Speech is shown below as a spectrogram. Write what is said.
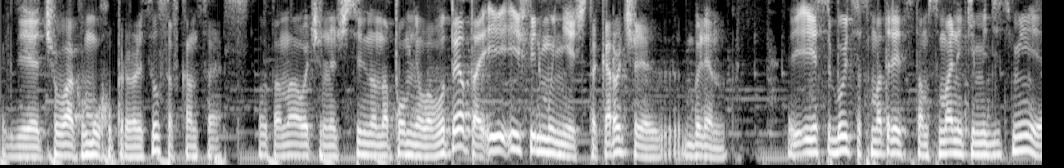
где чувак в муху превратился в конце. Вот она очень-очень сильно напомнила вот это и, и фильмы «Нечто». Короче, блин, если будете смотреть там с маленькими детьми,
